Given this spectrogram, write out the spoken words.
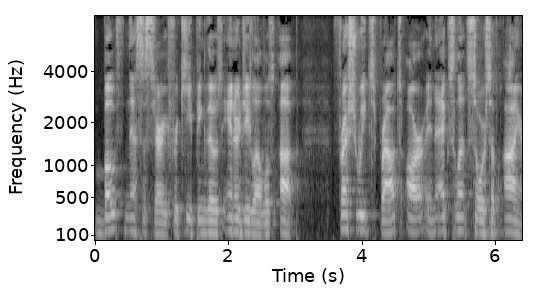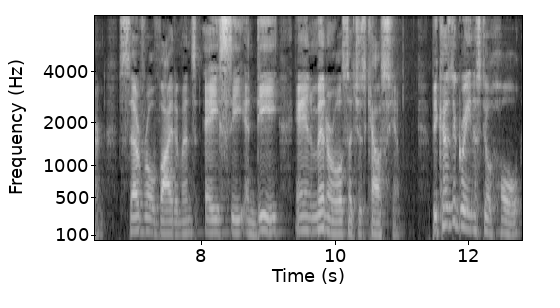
both necessary for keeping those energy levels up. Fresh wheat sprouts are an excellent source of iron, several vitamins A, C, and D, and minerals such as calcium. Because the grain is still whole,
